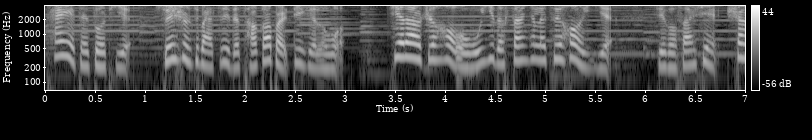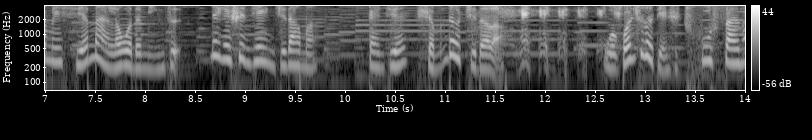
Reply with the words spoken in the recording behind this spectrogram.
他也在做题，随手就把自己的草稿本递给了我。接到之后，我无意的翻开了最后一页，结果发现上面写满了我的名字。那个瞬间，你知道吗？感觉什么都值得了。我关注的点是初三，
